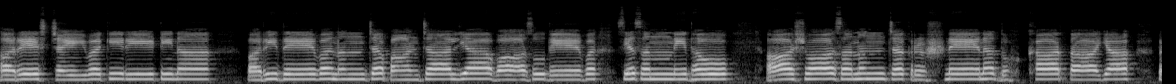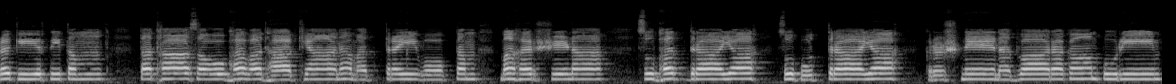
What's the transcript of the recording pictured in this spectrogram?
हरेश्चैव किरीटिना। परिदेवनम् च पाञ्चाल्या वासुदेवस्य सन्निधौ। आश्वासनम् च कृष्णेन दुःखार्ताया प्रकीर्तितम्। तथासौ भवधाख्यानमत्रैवोक्तम् महर्षिणा। सुभद्रायाः सुपुत्रायाः कृष्णेन द्वारकाम् पुरीम्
